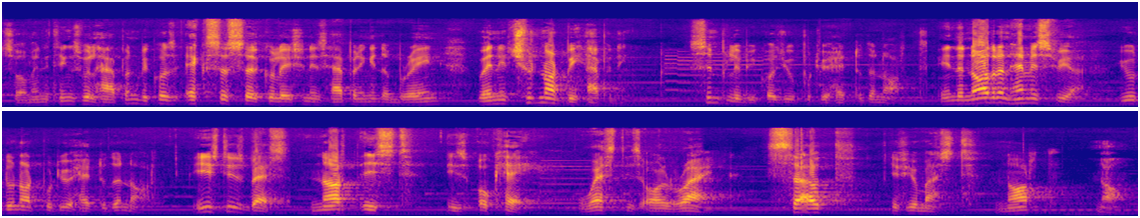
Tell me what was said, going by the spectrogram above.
So many things will happen because excess circulation is happening in the brain when it should not be happening, simply because you put your head to the north. In the northern hemisphere, you do not put your head to the north. East is best, northeast is okay, west is all right, south if you must, north, no.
